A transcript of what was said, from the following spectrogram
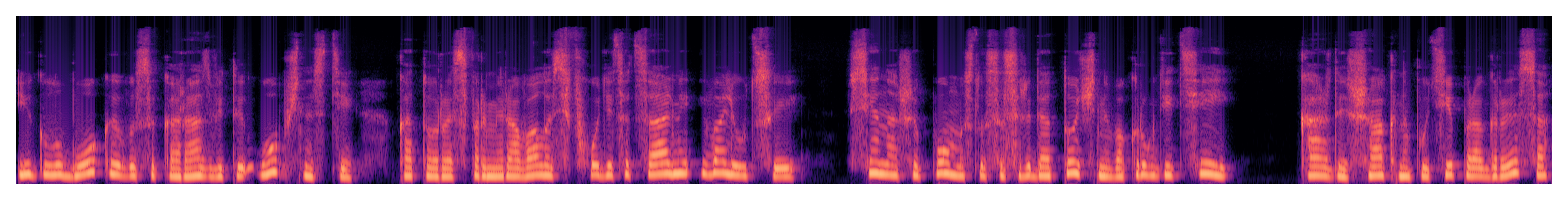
и глубокой высокоразвитой общности, которая сформировалась в ходе социальной эволюции. Все наши помыслы сосредоточены вокруг детей. Каждый шаг на пути прогресса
